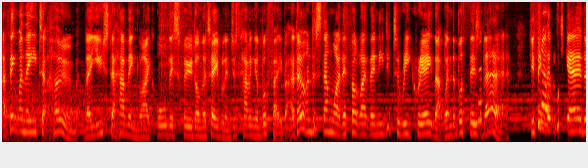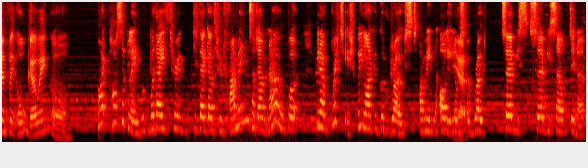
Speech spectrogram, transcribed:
I think when they eat at home, they're used to having like all this food on the table and just having a buffet. But I don't understand why they felt like they needed to recreate that when the buffet buffet's there. Do you think they were scared of it all going, or? Quite possibly. Were they through? Did they go through famines? I don't know. But you know, British, we like a good roast. I mean, Ollie loves Yeah. a roast. Serve you, serve yourself dinner.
